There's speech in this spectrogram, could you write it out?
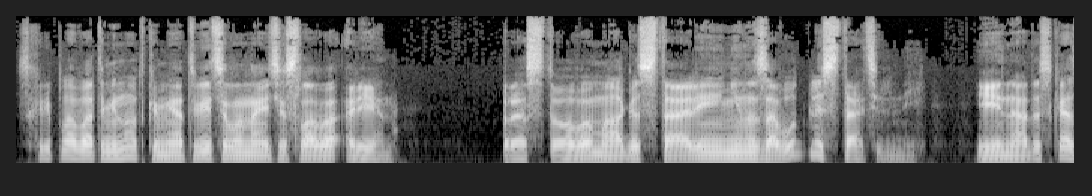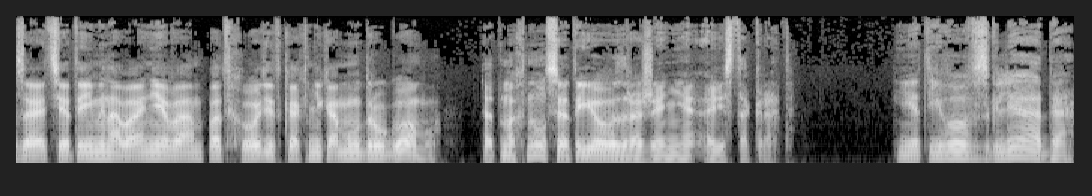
с хрипловатыми нотками ответила на эти слова Рен. «Простого мага стали не назовут блистательный. И, надо сказать, это именование вам подходит как никому другому», — отмахнулся от ее возражения аристократ. И от его взгляда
